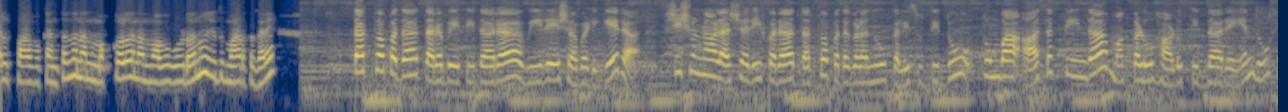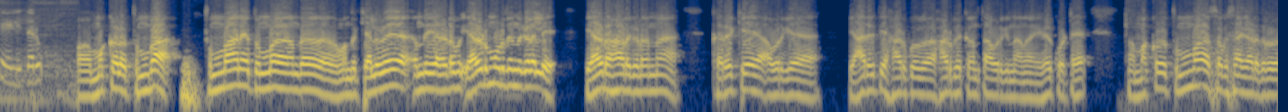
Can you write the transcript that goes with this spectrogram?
ಎಲ್ಪ್ ಆಗ್ಬೇಕಂತಂದು ನನ್ನ ಮಕ್ಕಳು ನನ್ನ ಮಗು ಕೂಡನು ಇದು ಮಾಡ್ತಿದ್ದಾರೆ ತತ್ವಪದ ತರಬೇತಿದಾರ ವೀರೇಶ ಬಡಿಗೇರ ಶಿಶುನಾಳ ಶರೀಫರ ತತ್ವಪದಗಳನ್ನು ಕಲಿಸುತ್ತಿದ್ದು ತುಂಬಾ ಆಸಕ್ತಿಯಿಂದ ಮಕ್ಕಳು ಹಾಡುತ್ತಿದ್ದಾರೆ ಎಂದು ಹೇಳಿದರು. ಮಕ್ಕಳು ತುಂಬಾ ತುಂಬಾನೇ ತುಂಬಾ ಅಂದ ಒಂದು ಕೆಲವೇ ಒಂದು ಎರಡು ಎರಡು ಮೂರು ದಿನಗಳಲ್ಲಿ ಎರಡು ಹಾಡುಗಳನ್ನ ಕರಕೆ ಅವ್ರಿಗೆ ಯಾವ ರೀತಿ ಹಾಡ್ಕೋ ಹಾಡ್ಬೇಕಂತ ಅವ್ರಿಗೆ ನಾನು ಹೇಳ್ಕೊಟ್ಟೆ. ಮಕ್ಕಳು ತುಂಬಾ ಸೊಗಸಾಗಿ ಹಾಡಿದ್ರು.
